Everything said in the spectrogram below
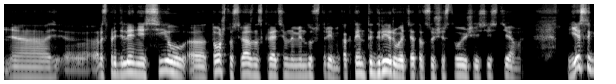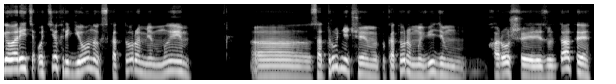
а, э, распределение сил, э, то, что связано с креативными индустриями, как-то интегрировать это в существующие системы. Если говорить о тех регионах, с которыми мы сотрудничаем и по которым мы видим хорошие результаты,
